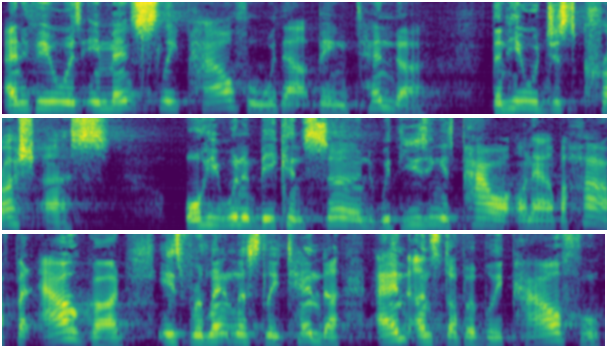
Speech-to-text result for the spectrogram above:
And if he was immensely powerful without being tender, then he would just crush us, or he wouldn't be concerned with using his power on our behalf. But our God is relentlessly tender and unstoppably powerful,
